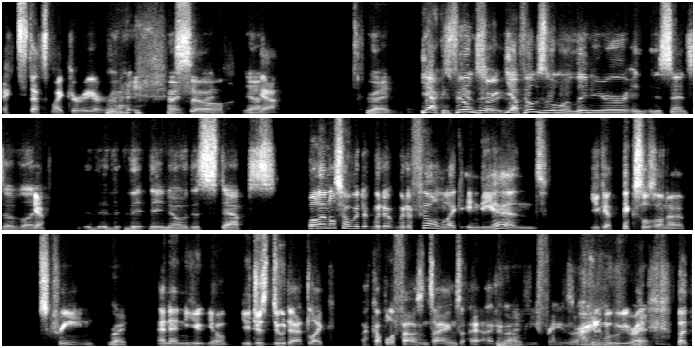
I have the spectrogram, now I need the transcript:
thanks, that's my career, right? so yeah, yeah, right, yeah, because films, Yeah, yeah, so- yeah, films is a little more linear in, in the sense of like Yeah. th- th- they know the steps. Well, and also with with a, with a film, like in the end, you get pixels on a screen, Right. And then you you know you just do that like a couple of thousand times. I, I don't know how many frames are in a movie, right? But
